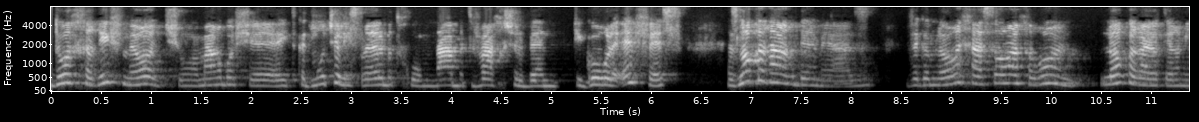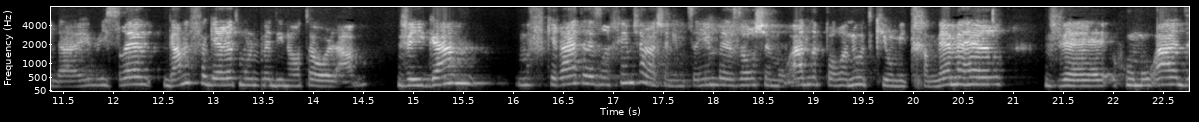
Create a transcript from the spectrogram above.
דוח חריף מאוד, שהוא אמר בו שההתקדמות של ישראל בתחום נעה בטווח של בין פיגור לאפס, אז לא קרה הרבה מאז, וגם לאורך העשור האחרון לא קרה יותר מדי, וישראל גם מפגרת מול מדינות העולם, והיא גם מפקירה את האזרחים שלה שנמצאים באזור שמועד לפורענות כי הוא מתחמם מהר והוא מועד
